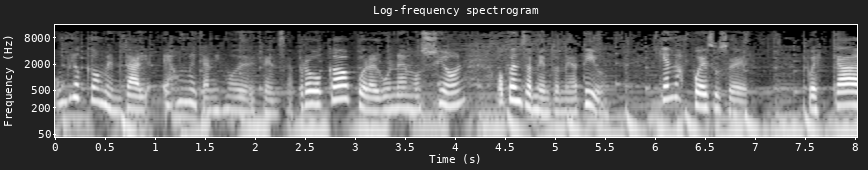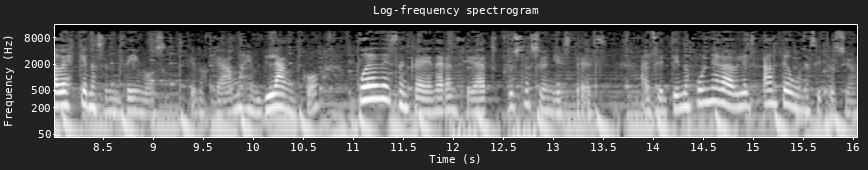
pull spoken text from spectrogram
un bloqueo mental es un mecanismo de defensa provocado por alguna emoción o pensamiento negativo. ¿Qué nos puede suceder? Pues cada vez que nos sentimos que nos quedamos en blanco, puede desencadenar ansiedad, frustración y estrés, al sentirnos vulnerables ante una situación.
